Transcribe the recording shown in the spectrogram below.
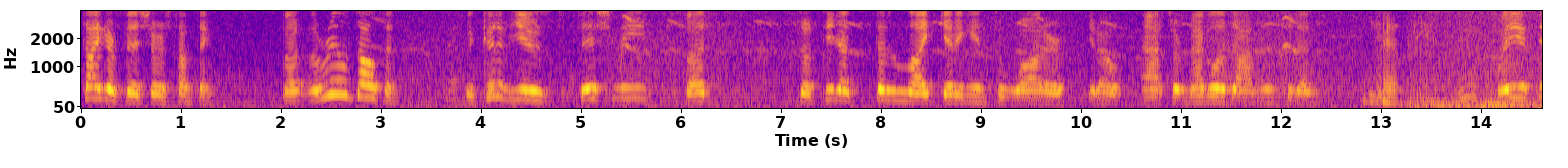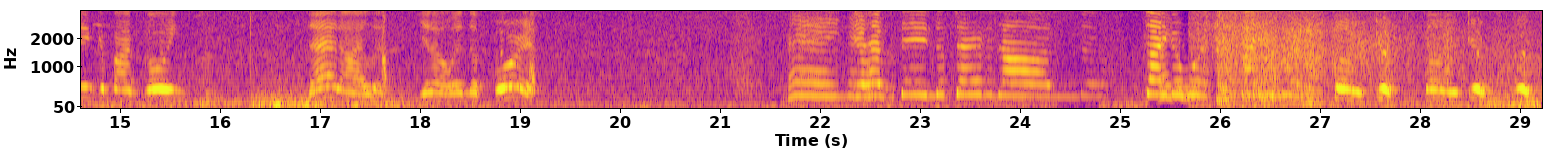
tigerfish or something, but a real dolphin. We could have used fish meat, but Tortilla doesn't like getting into water, you know, after Megalodon incident. Yeah. What do you think about going to that island, you know, in the forest? Hey, You have tamed the Pteranodon! Tiger Tiger Woods! Tiger Woods! Tiger! Tiger Woods!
